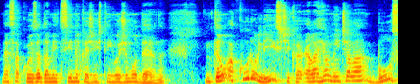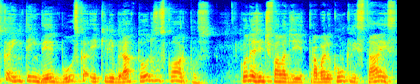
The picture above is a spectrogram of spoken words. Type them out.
nessa coisa da medicina que a gente tem hoje moderna. Então, a cura holística, ela realmente ela busca entender, busca equilibrar todos os corpos. Quando a gente fala de trabalho com cristais,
